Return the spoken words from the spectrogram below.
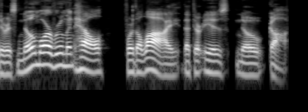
There is no more room in hell for the lie that there is no God.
